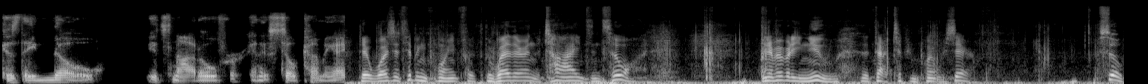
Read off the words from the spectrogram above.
because they know it's not over and it's still coming. I- there was a tipping point for the weather and the tides and so on, and everybody knew that that tipping point was there. So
